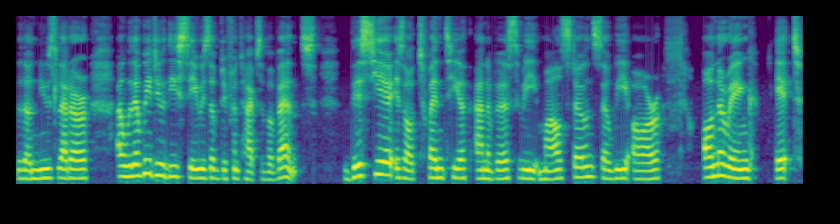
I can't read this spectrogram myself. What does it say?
with a newsletter. And then we do these series of different types of events. This year is our 20th anniversary milestone. So we are honoring it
